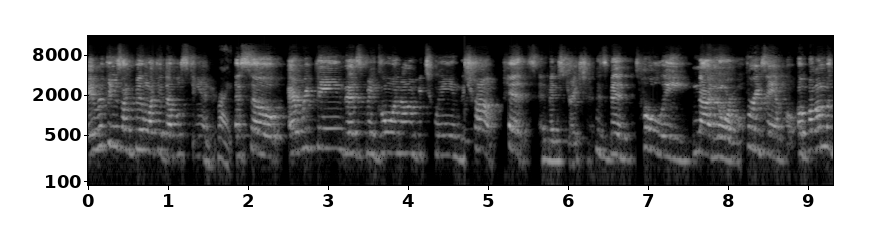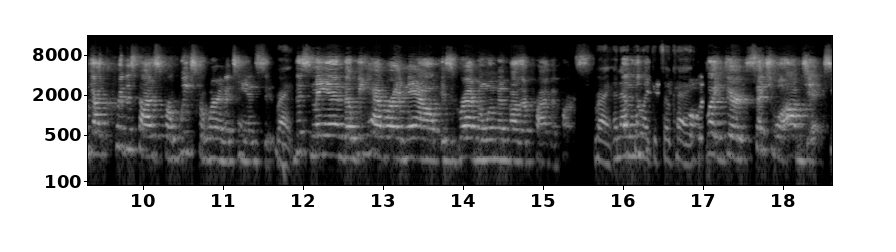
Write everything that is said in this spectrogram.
everything's like been like a double standard. Right. And so everything that's been going on between the Trump Pence administration has been totally not normal. For example, Obama got criticized for weeks for wearing a tan suit. Right. This man that we have right now is grabbing women by their private parts. Right. And acting like it's okay. Like they're sexual objects.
